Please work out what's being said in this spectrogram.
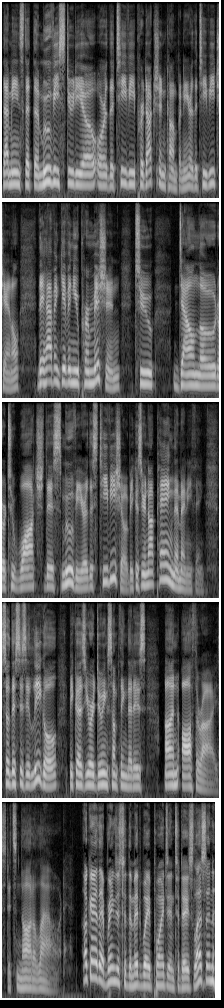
That means that the movie studio or the TV production company or the TV channel, they haven't given you permission to download or to watch this movie or this TV show because you're not paying them anything. So this is illegal because you are doing something that is unauthorized. It's not allowed. Okay, that brings us to the midway point in today's lesson.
